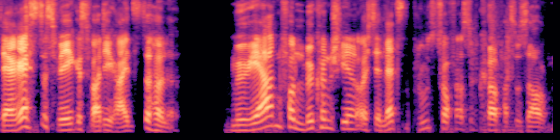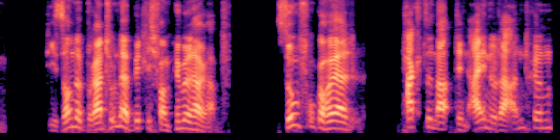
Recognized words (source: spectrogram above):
Der Rest des Weges war die reinste Hölle. Myriaden von Mücken schienen euch den letzten Blutstropfen aus dem Körper zu saugen. Die Sonne brannte unerbittlich vom Himmel herab. Sumpfungeheuer packte den einen oder anderen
